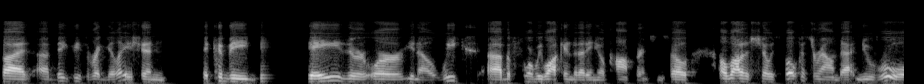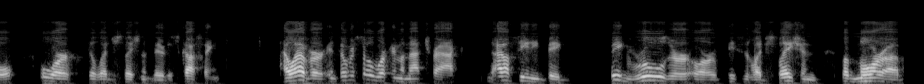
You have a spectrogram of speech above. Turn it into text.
but a big piece of regulation, it could be days or, or you know, weeks uh, before we walk into that annual conference. And so a lot of the show is focused around that new rule or the legislation that they're discussing. However, and so we're still working on that track. I don't see any big, big rules or, or pieces of legislation, but more of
